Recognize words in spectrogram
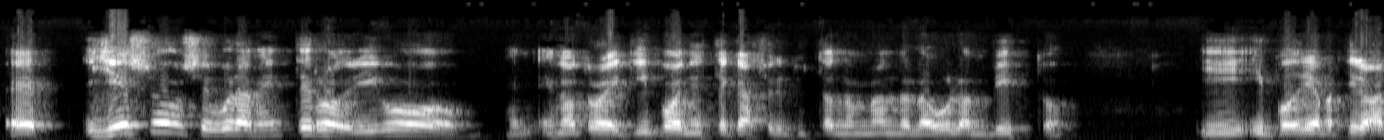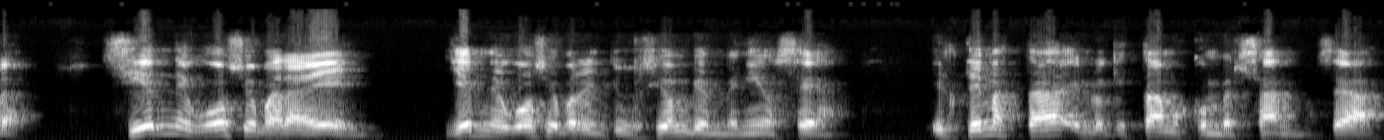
Eh, y eso seguramente, Rodrigo, en, en otros equipos, en este caso que tú estás nombrando la U, lo han visto y, y podría partir ahora. Si es negocio para él y es negocio para la institución, bienvenido sea. El tema está en lo que estábamos conversando. O sea,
